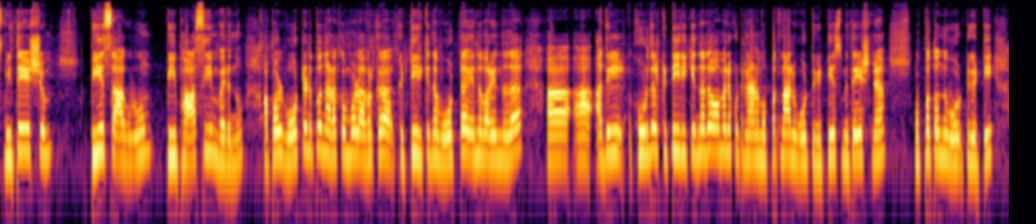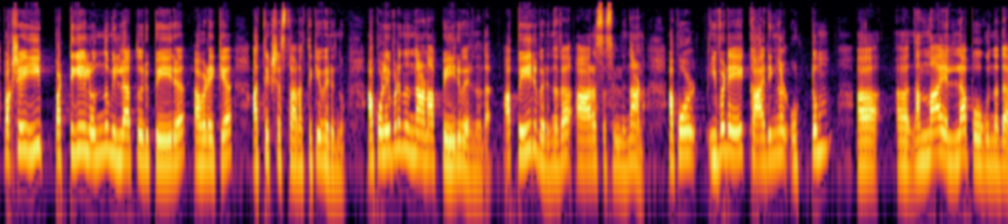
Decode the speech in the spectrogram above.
സ്മിതേഷും പി എസ് ആകുവും പി ഭാസിയും വരുന്നു. അപ്പോൾ വോട്ടെടുപ്പ് നടക്കുമ്പോൾ അവർക്ക് കിട്ടിയിരിക്കുന്ന വോട്ട് എന്ന് പറയുന്നത് അതിൽ കൂടുതൽ കിട്ടിയിരിക്കുന്നത് ഓമനക്കുട്ടനാണ്. മുപ്പത്തിനാല് വോട്ട് കിട്ടി. സ്മിതേഷിന് മുപ്പത്തൊന്ന് വോട്ട് കിട്ടി. പക്ഷേ ഈ പട്ടികയിൽ ഒന്നുമില്ലാത്ത ഒരു പേര് അവിടേക്ക് അധ്യക്ഷ സ്ഥാനത്തേക്ക് വരുന്നു. അപ്പോൾ ഇവിടെ നിന്നാണ് ആ പേര് വരുന്നത്. ആ പേര് വരുന്നത് ആർ എസ് എസിൽ നിന്നാണ്. അപ്പോൾ ഇവിടെ കാര്യങ്ങൾ ഒട്ടും നന്നായല്ല പോകുന്നത്.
